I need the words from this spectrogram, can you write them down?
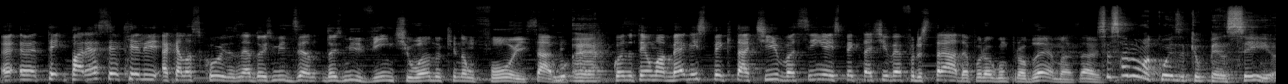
É, é, tem, parece aquele, aquelas coisas, né? 2019, 2020, o ano que não foi, sabe? É. Quando tem uma mega expectativa, assim, a expectativa é frustrada por algum problema, sabe? Você sabe uma coisa que eu pensei eh,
